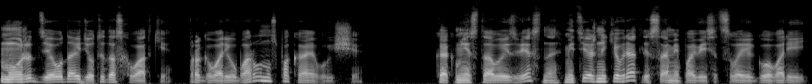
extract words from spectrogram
Может, дело дойдет и до схватки, проговорил барон успокаивающе. Как мне стало известно, мятежники вряд ли сами повесят своих главарей.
